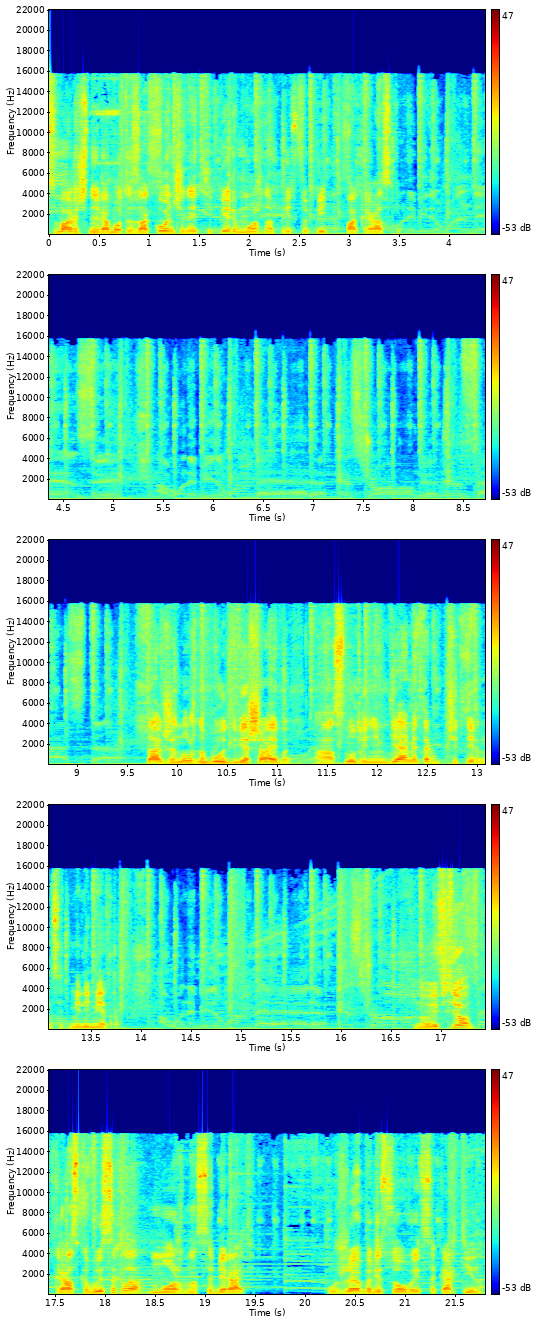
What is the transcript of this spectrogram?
Сварочные работы закончены, теперь можно приступить к покраске. Также нужно будет две шайбы а, с внутренним диаметром 14 мм. Ну и все, краска высохла, можно собирать. Уже вырисовывается картина.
